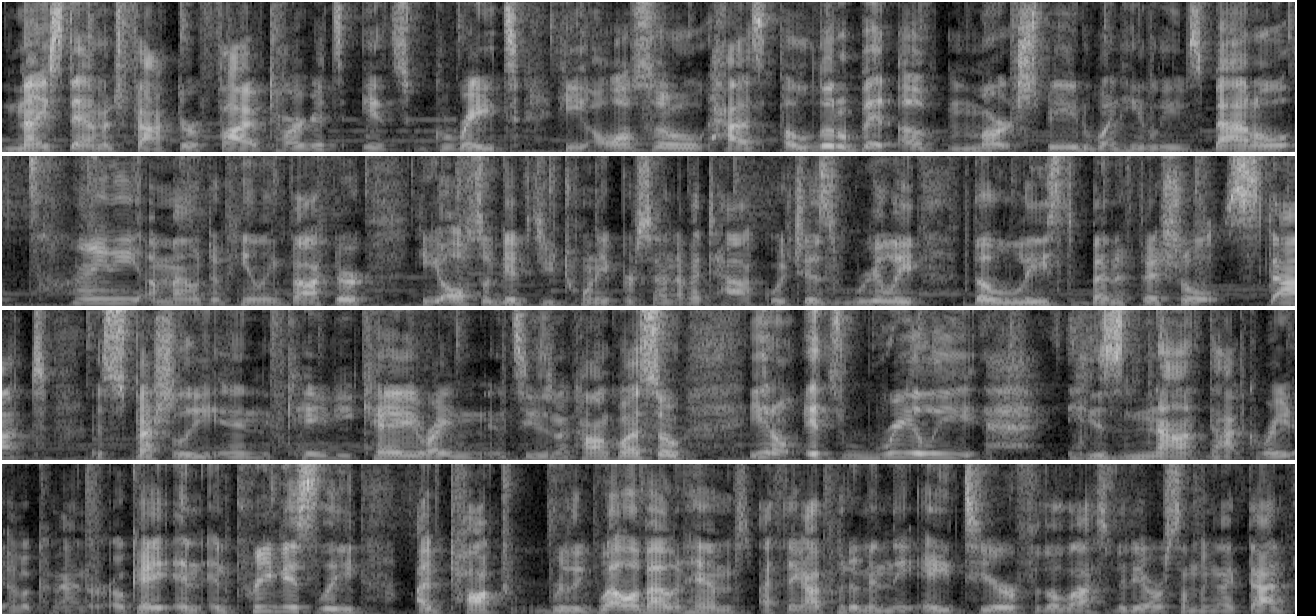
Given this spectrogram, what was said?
nice damage factor five targets it's great. He also has a little bit of march speed when he leaves battle tiny amount of healing factor. He also gives you 20 percent of attack which is really the least beneficial stat especially in kvk right in, in season of conquest. So you know it's really he's not that great of a commander okay? And, and previously I've talked really well about him. I think I put him in the A tier for the last video or something like that.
